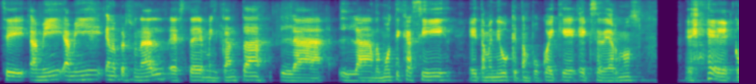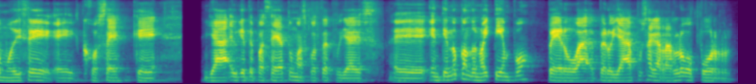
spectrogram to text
Sí, a mí, a mí en lo personal, este, me encanta la, la domótica, sí, eh, también digo que tampoco hay que excedernos como dice eh, José, que ya el que te pasea tu mascota, pues ya es. Eh, entiendo cuando no hay tiempo, pero, ah, pero ya pues agarrarlo por,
